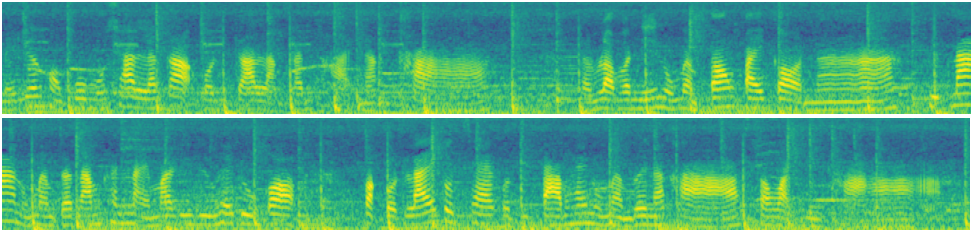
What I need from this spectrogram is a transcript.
ในเรื่องของโปรโมชั่นและก็บริการหลังการขายนะคะสำหรับวันนี้หนูแหม่มต้องไปก่อนนะคลิปหน้าหนูแหม่มจะนำคันไหนมารีวิวให้ดูก็ฝากกดไลค์กดแชร์กดติดตามให้หนูแหม่มด้วยนะคะ สวัสดีค่ะ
